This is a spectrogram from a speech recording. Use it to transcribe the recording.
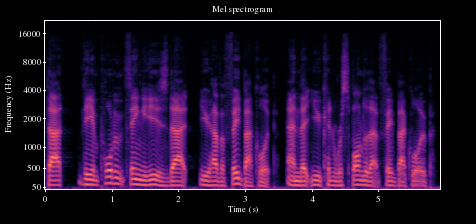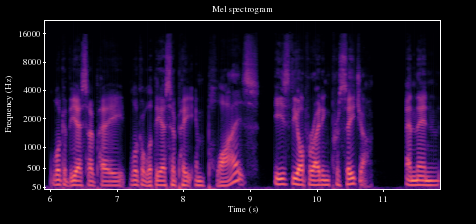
that the important thing is that you have a feedback loop and that you can respond to that feedback loop, look at the SOP, look at what the SOP implies is the operating procedure, and then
